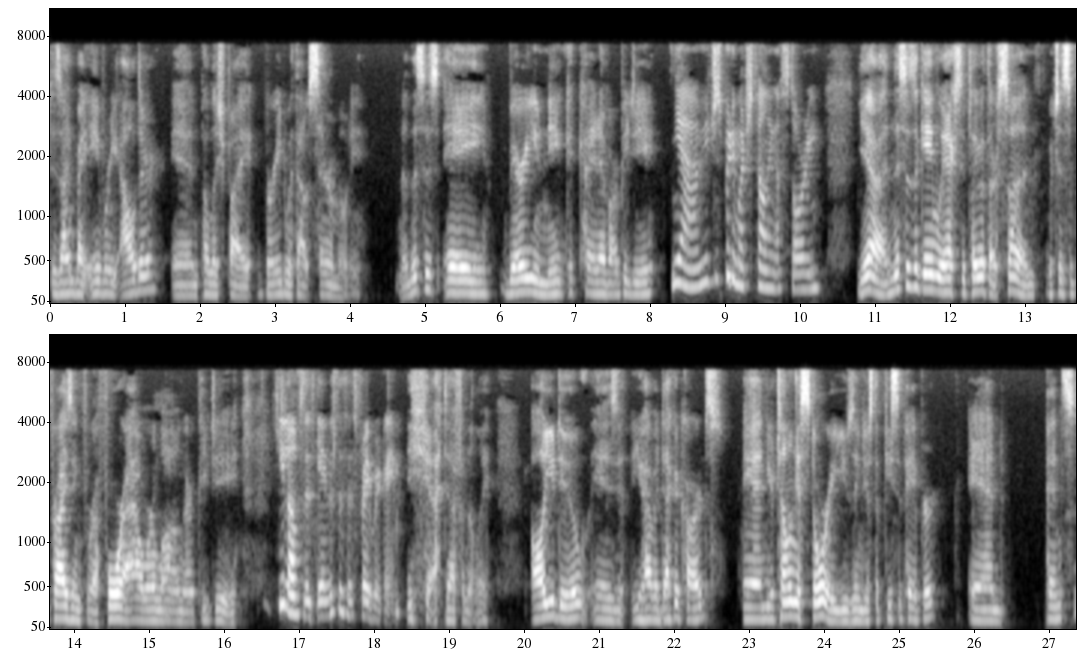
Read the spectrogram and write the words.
designed by Avery Alder and published by Buried Without Ceremony. Now, this is a very unique kind of RPG. Yeah, you're just pretty much telling a story. Yeah, and this is a game we actually play with our son, which is surprising for a four hour long RPG. He loves this game. This is his favorite game. Yeah, definitely. All you do is you have a deck of cards and you're telling a story using just a piece of paper and pens,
